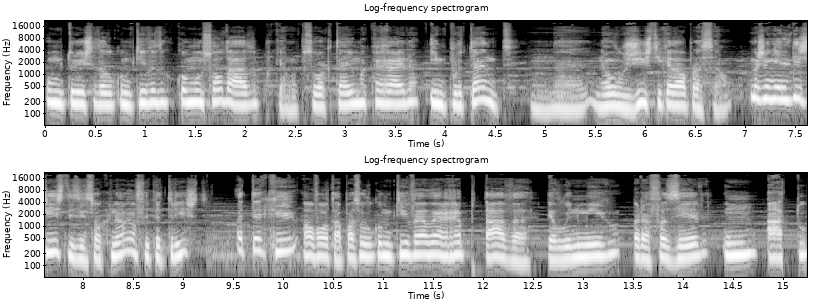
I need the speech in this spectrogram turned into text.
um motorista da locomotiva do que como um soldado porque é uma pessoa que tem uma carreira importante na, na logística da operação. Mas ninguém lhe diz isso, dizem só que não, ele fica triste. Até que, ao voltar para a sua locomotiva, ela é raptada pelo inimigo para fazer um ato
